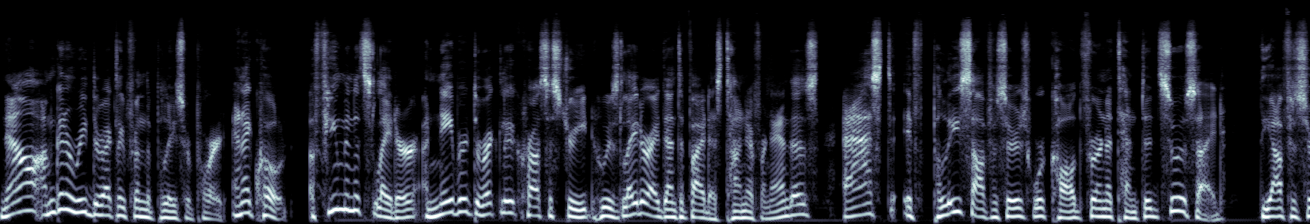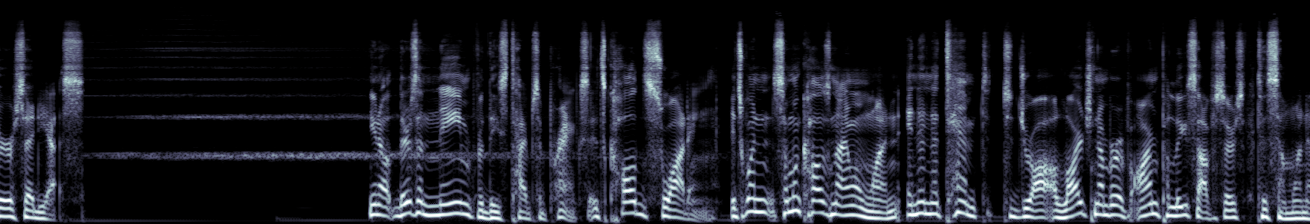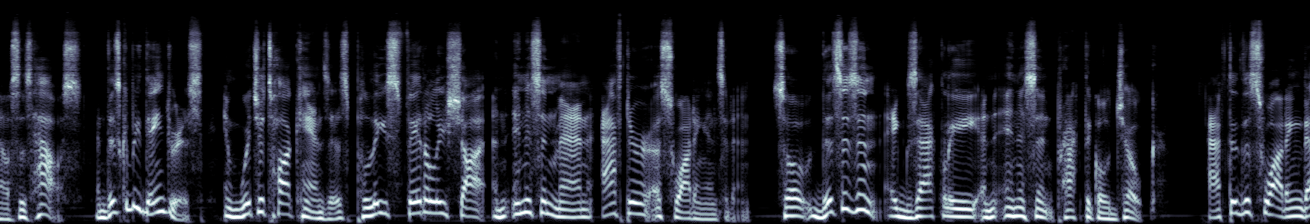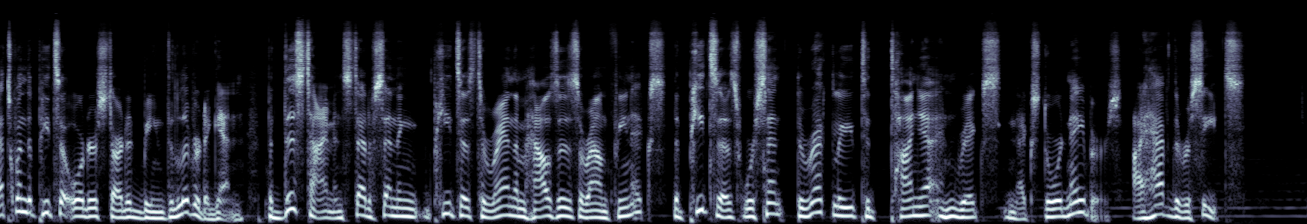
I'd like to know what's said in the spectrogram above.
Now, I'm going to read directly from the police report, and I quote A few minutes later, a neighbor directly across the street, who is later identified as Tanya Fernandez, asked if police officers were called for an attempted suicide. The officer said yes. You know, there's a name for these types of pranks. It's called swatting. It's when someone calls 911 in an attempt to draw a large number of armed police officers to someone else's house. And this could be dangerous. In Wichita, Kansas, police fatally shot an innocent man after a swatting incident. So this isn't exactly an innocent practical joke. After the swatting, that's when the pizza orders started being delivered again. But this time, instead of sending pizzas to random houses around Phoenix, the pizzas were sent directly to Tanya and Rick's next door neighbors. I have the receipts.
